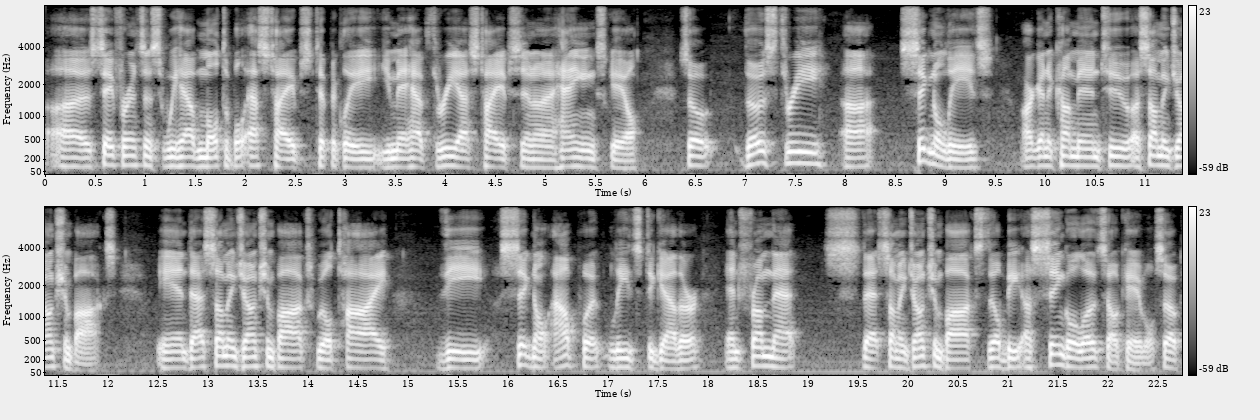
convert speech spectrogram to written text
uh, say for instance we have multiple S types, typically you may have three S types in a hanging scale. So those three uh, signal leads are going to come into a summing junction box. And that summing junction box will tie the signal output leads together, and from that that summing junction box, there'll be a single load cell cable. So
